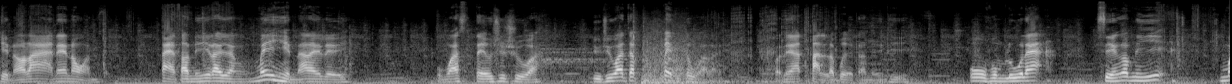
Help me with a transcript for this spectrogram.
เห็นออร่าแน่นอน แต่ตอนนี้เรายังไม่เห็นอะไรเลย ผมว่าสเตลชัวร์ๆอยู่ที่ว่าจะเป็นตัวอะไรขออนุญาตตัดระเบิดอันนี้ที โอ้ผมรู้แล้ว เสียงแบบนี้ไม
